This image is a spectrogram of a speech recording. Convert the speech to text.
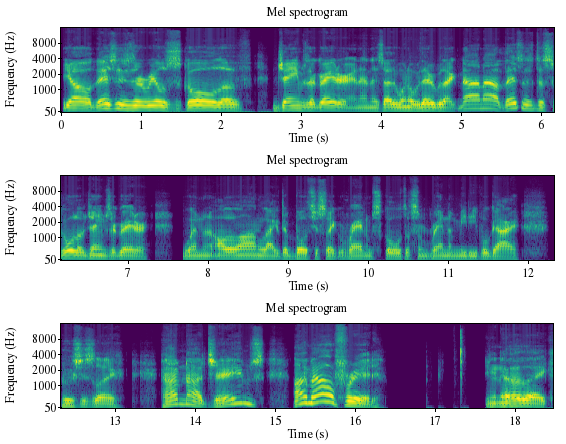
yo, this is the real skull of James the Greater, and then this other one over there would be like, no, no, this is the skull of James the Greater. When all along, like, they're both just like random skulls of some random medieval guy who's just like, I'm not James, I'm Alfred. You know, like,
